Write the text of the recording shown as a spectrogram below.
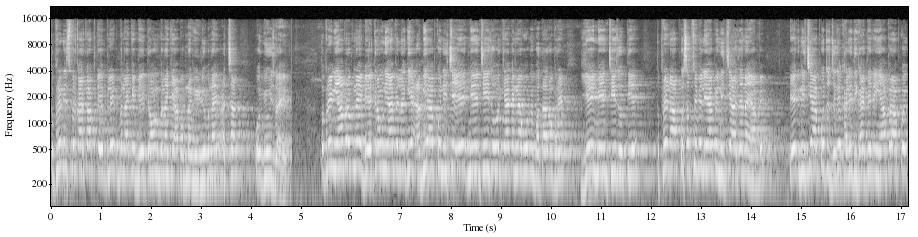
तो फ्रेंड, इस प्रकार का आप टेम्पलेट बना के बैकग्राउंड बना के आप अपना वीडियो बनाए अच्छा और व्यूज़ लाए। तो फ्रेंड, यहाँ पर अपना बैकग्राउंड यहाँ पे लग गया। अभी आपको नीचे एक मेन चीज़ और क्या करना है, वो मैं बता रहा हूँ फ्रेंड। ये मेन चीज़ होती है। तो फ्रेंड, आपको सबसे पहले यहाँ पे नीचे आ जाना है यहाँ पे। एक नीचे आपको जो जगह खाली दिखाई दे रही है, यहाँ पर आपको एक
